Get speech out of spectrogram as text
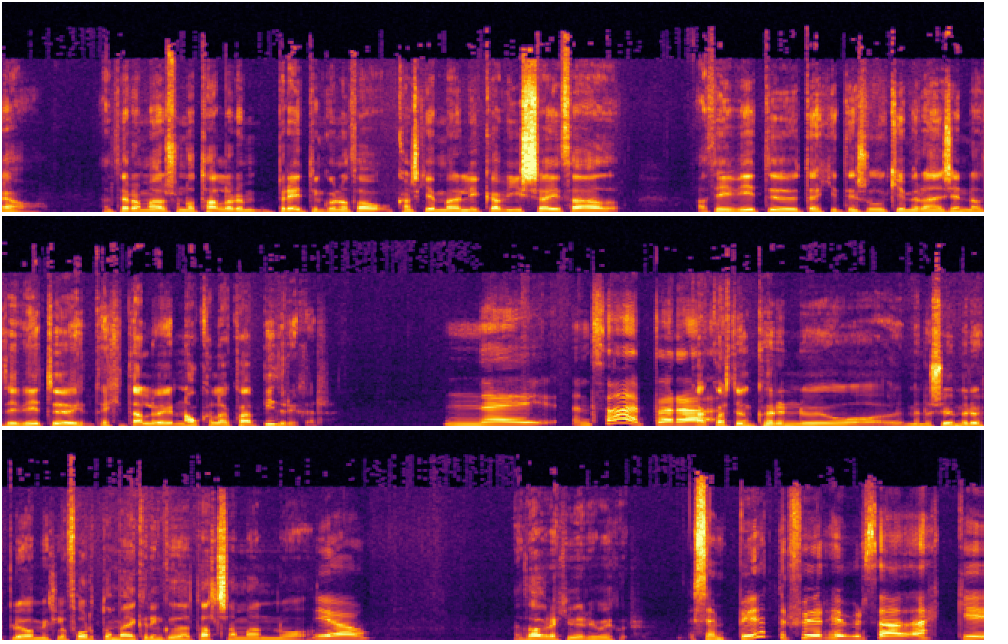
Já, en þegar maður talar um breytinguna þá kannski er maður líka að vísa í það að þið vitiðu þetta ekkit eins og þú kemur aðeins inn á, þið vitiðu ekkit alveg nákvæmlega hvað býður ykkar. Nei, en það er bara... Kakvast umhverfinu og, minna, sumir upplega mikla fordóma í kringu þetta allt saman og... Já. En það verður ekki verið hjá ykkur. Sem betur fyrir hefur það ekki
